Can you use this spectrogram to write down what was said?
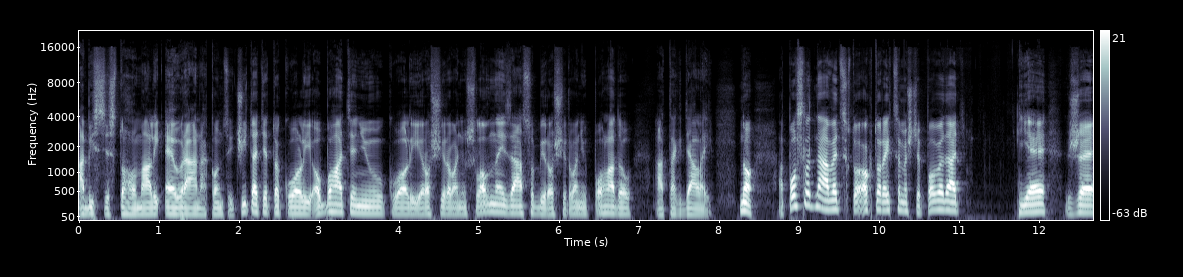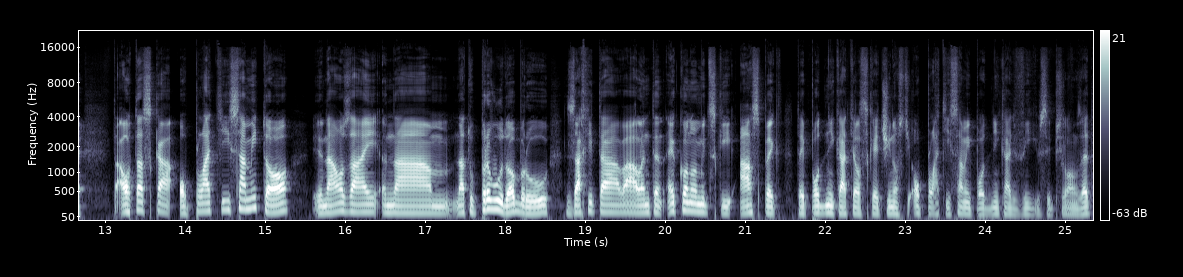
aby ste z toho mali eurá na konci. Čítate to kvôli obohateniu, kvôli rozširovaniu slovnej zásoby, rozširovaniu pohľadov a tak ďalej. No a posledná vec, o ktorej chcem ešte povedať, je, že tá otázka oplatí sa mi to, naozaj na, na tú prvú dobrú zachytáva len ten ekonomický aspekt tej podnikateľskej činnosti. Oplatí sa mi podnikať v XYZ.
